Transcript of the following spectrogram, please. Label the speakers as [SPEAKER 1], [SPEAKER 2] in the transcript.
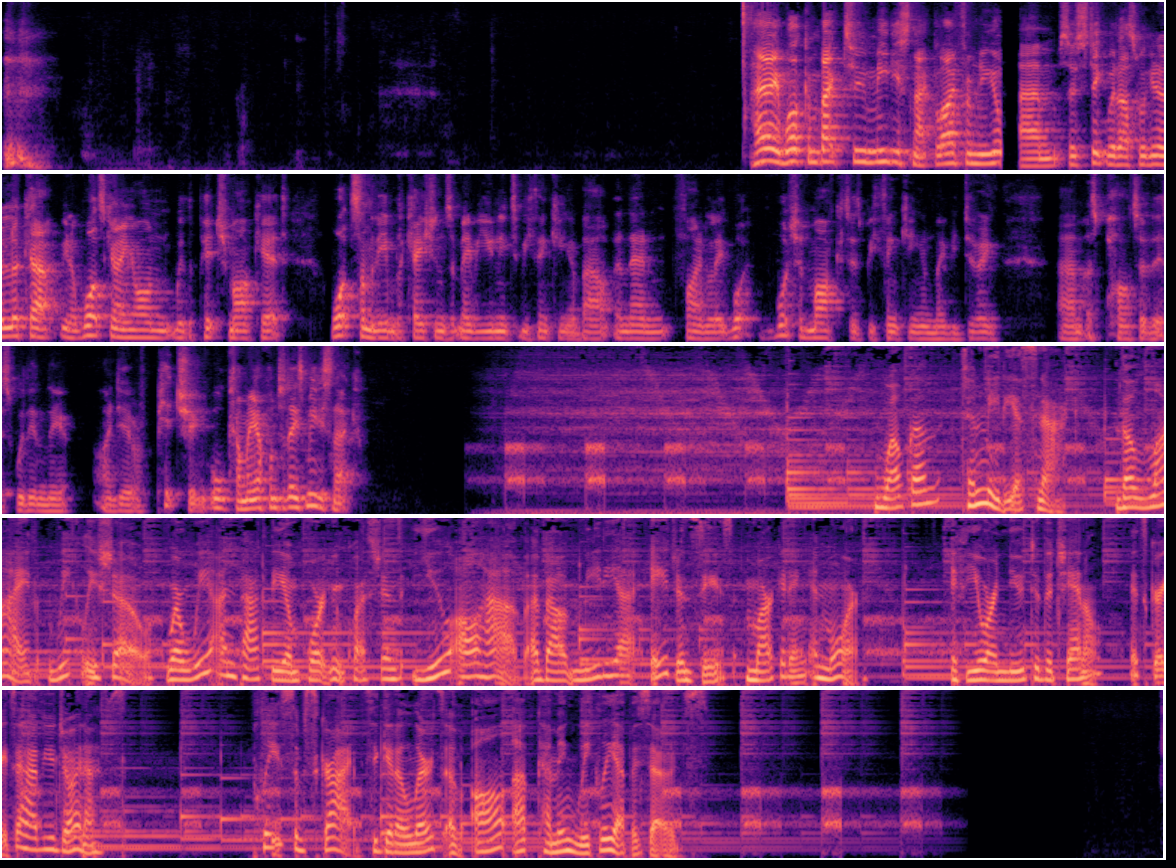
[SPEAKER 1] Hey, welcome back to Media Snack live from New York. Um, so stick with us. We're going to look at you know what's going on with the pitch market, what some of the implications that maybe you need to be thinking about, and then finally, what what should marketers be thinking and maybe doing um, as part of this within the idea of pitching. All coming up on today's Media Snack.
[SPEAKER 2] Welcome to Media Snack, the live weekly show where we unpack the important questions you all have about media, agencies, marketing, and more. If you are new to the channel, it's great to have you join us. Please subscribe to get alerts of all upcoming weekly episodes.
